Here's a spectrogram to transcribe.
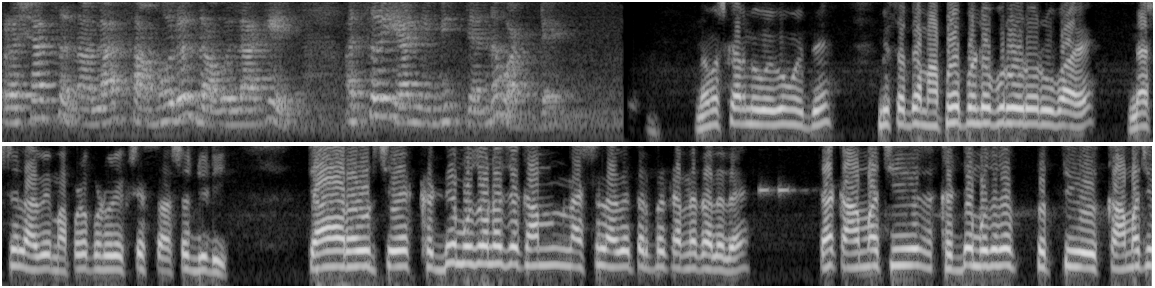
प्रशासनाला सामोरं जावं लागेल असं या निमित्तानं वाटतंय. नमस्कार मी वैभव मोहिते. मी सध्या मापळ पंढरपूर रोडवर उभा आहे. नॅशनल हायवे मापळ पंढरपूर एकशे सहासष्ट डी डी त्या रोडचे खड्डे मोजवण्याचे काम नॅशनल हायवेतर्फे करण्यात आलेलं आहे. त्या कामाची खड्डे मोजवण्या प्रति कामाची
